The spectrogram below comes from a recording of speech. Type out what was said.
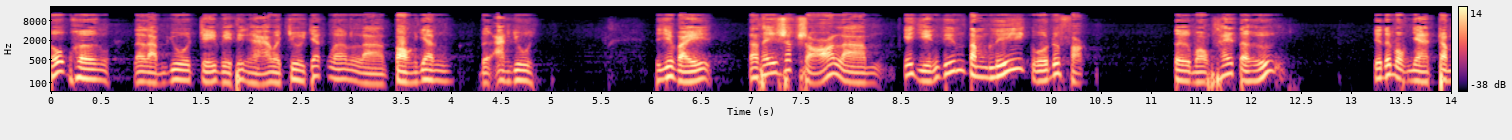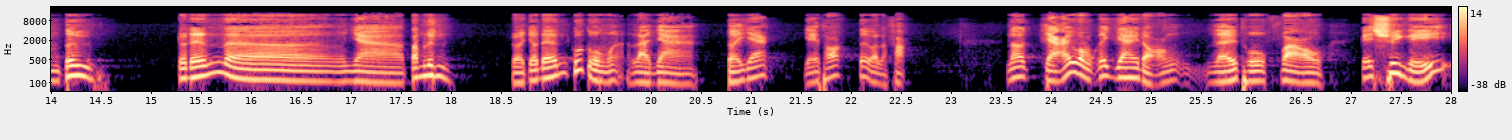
Tốt hơn là làm vua trị vì thiên hạ mà chưa chắc là, là toàn dân được an vui. Thì như vậy ta thấy rất rõ là cái diễn tiến tâm lý của đức phật từ một thái tử cho đến một nhà trầm tư cho đến uh, nhà tâm linh rồi cho đến cuối cùng là nhà tuệ giác giải thoát tức gọi là phật. Nó trải qua một cái giai đoạn lệ thuộc vào cái suy nghĩ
